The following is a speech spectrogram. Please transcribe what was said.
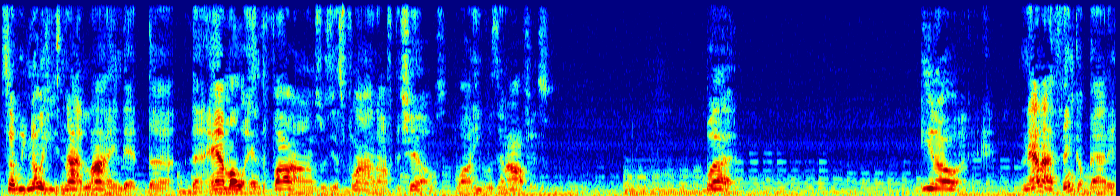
So we know he's not lying that the the ammo and the firearms was just flying off the shelves while he was in office. But you know, now that I think about it,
